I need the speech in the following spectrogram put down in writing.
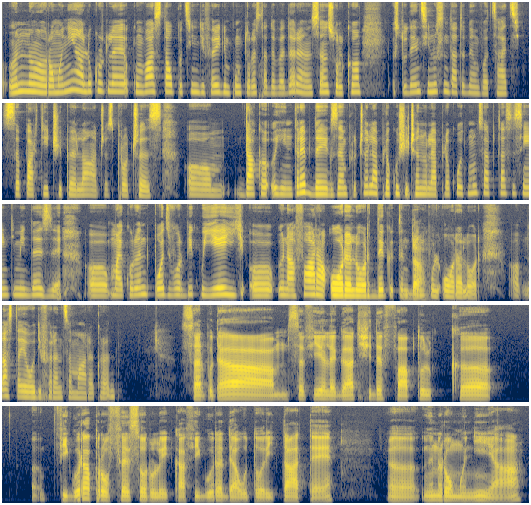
În România lucrurile cumva stau puțin diferit din punctul ăsta de vedere, în sensul că studenții nu sunt atât de învățați să participe la acest proces. Um, dacă îi întreb, de exemplu, ce le-a plăcut și ce nu le-a plăcut, mulți ar putea să se intimideze. Mai curând poți vorbi cu ei în afara orelor decât în da. timpul orelor. Asta e o diferență mare, cred. S-ar putea să fie legat și de faptul că uh, figura profesorului ca figură de autoritate uh, în România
